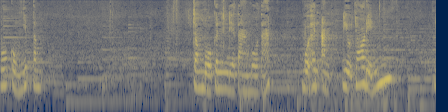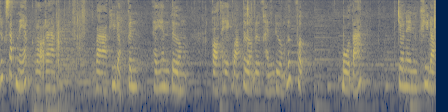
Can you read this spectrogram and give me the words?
vô cùng nhiếp tâm trong bộ kinh địa tạng bồ tát, mỗi hình ảnh đều cho đến rất sắc nét, rõ ràng. Và khi đọc kinh, thấy hình tượng, có thể quán tưởng được hạnh đường đức phật, bồ tát. Cho nên khi đọc,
